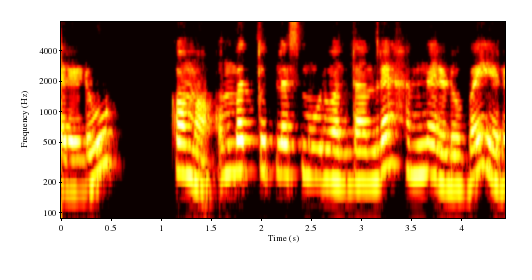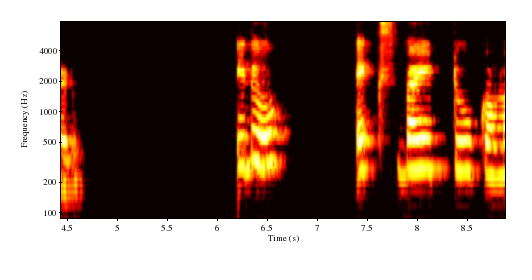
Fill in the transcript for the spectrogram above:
ಎರಡು ಕೊಮ ಒಂಬತ್ತು ಪ್ಲಸ್ ಮೂರು ಅಂತ ಅಂದರೆ ಹನ್ನೆರಡು ಬೈ ಎರಡು. ಇದು ಎಕ್ಸ್ ಬೈ ಟು ಕೊಮ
